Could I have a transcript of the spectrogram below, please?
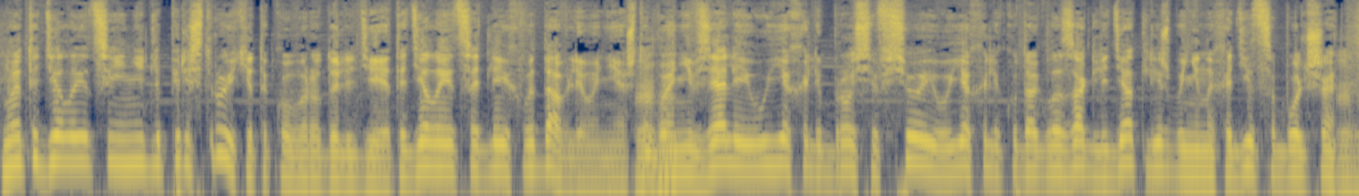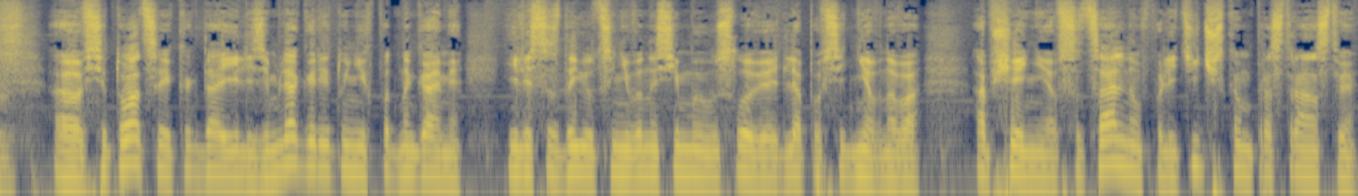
Но это делается и не для перестройки такого рода людей, это делается для их выдавливания, чтобы Мгм. они взяли и уехали, бросив все, и уехали, куда глаза глядят, лишь бы не находиться больше э, в ситуации, когда или земля горит у них под ногами, или создаются невыносимые условия для повседневного общения в социальном, в политическом пространстве,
